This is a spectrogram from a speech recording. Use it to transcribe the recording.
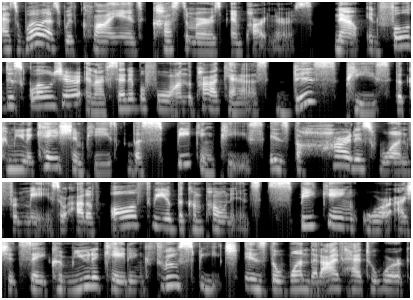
as well as with clients, customers, and partners. Now, in full disclosure, and I've said it before on the podcast, this piece, the communication piece, the speaking piece, is the hardest one for me. So, out of all three of the components, speaking, or I should say, communicating through speech, is the one that I've had to work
